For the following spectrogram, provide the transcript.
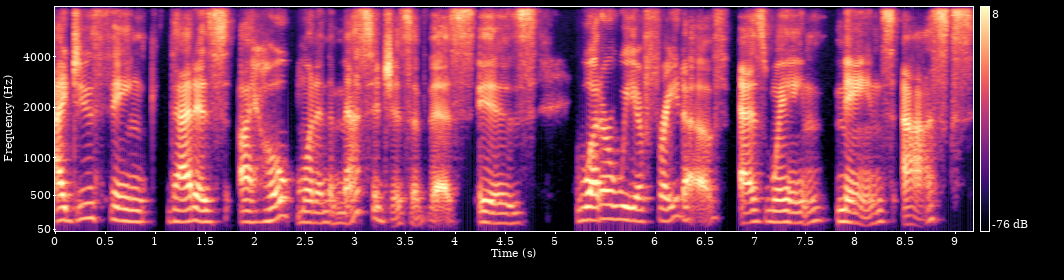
I do think that is, I hope, one of the messages of this is what are we afraid of, as Wayne Maines asks,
